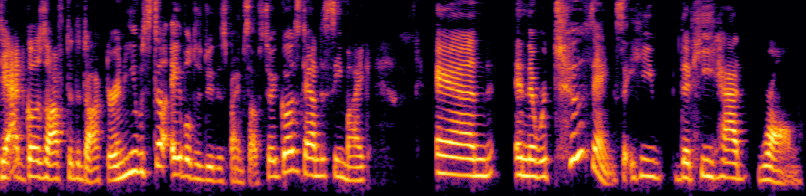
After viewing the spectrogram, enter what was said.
dad goes off to the doctor and he was still able to do this by himself so he goes down to see mike and and there were two things that he that he had wrong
